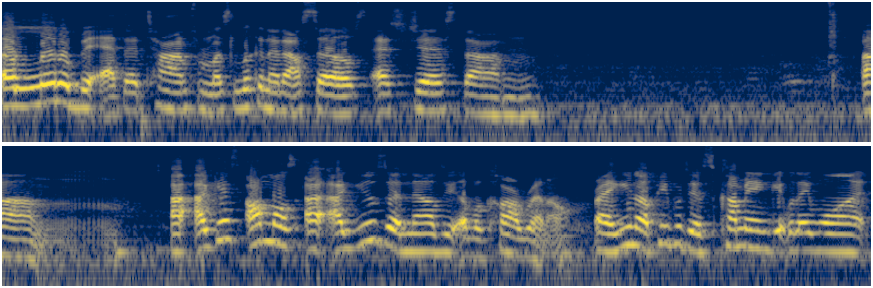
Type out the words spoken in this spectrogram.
a little bit at that time from us looking at ourselves as just um, um, I, guess almost I, I, use the analogy of a car rental, right? You know, people just come in, get what they want,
